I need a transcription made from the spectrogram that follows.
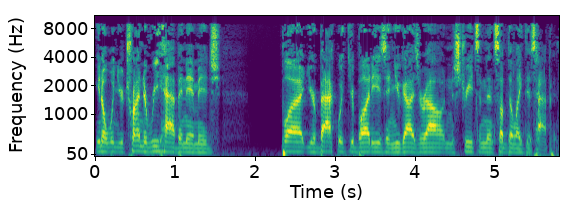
You know, when you're trying to rehab an image, but you're back with your buddies and you guys are out in the streets and then something like this happens.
